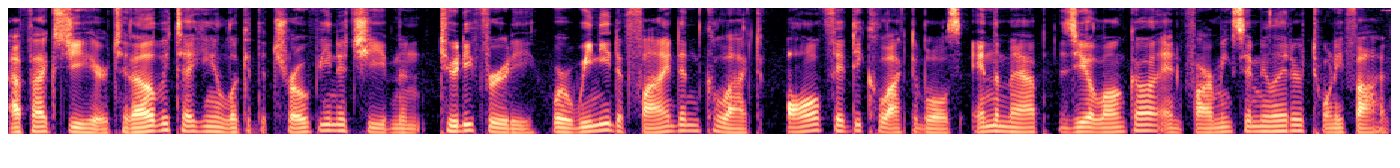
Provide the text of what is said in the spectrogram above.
FXG here. Today I'll be taking a look at the trophy and achievement Tutti Frutti, where we need to find and collect all 50 collectibles in the map Zielonka and Farming Simulator 25.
